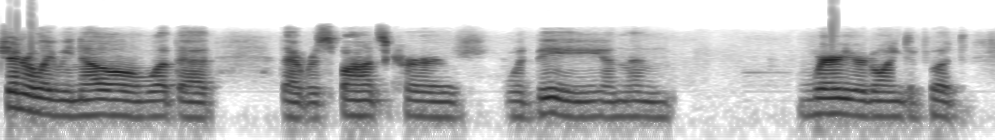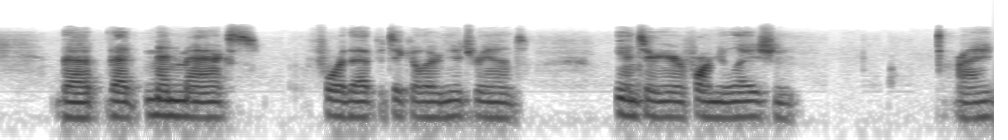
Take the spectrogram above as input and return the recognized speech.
generally we know what that that response curve would be, and then where you're going to put that that min max for that particular nutrient into your formulation, right?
